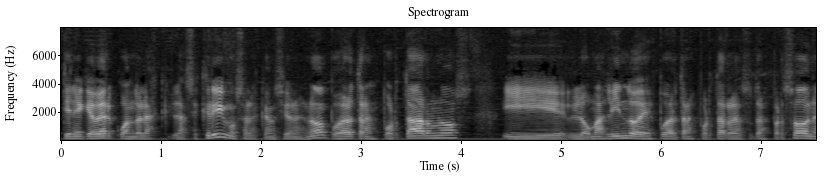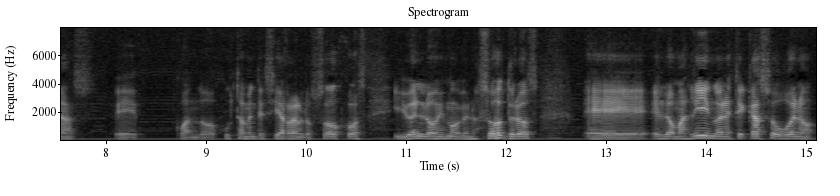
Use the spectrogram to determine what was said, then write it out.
tiene que ver cuando las, las escribimos a las canciones, ¿no? Poder transportarnos y lo más lindo es poder transportar a las otras personas eh, cuando justamente cierran los ojos y ven lo mismo que nosotros. Eh, es lo más lindo. En este caso, bueno,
